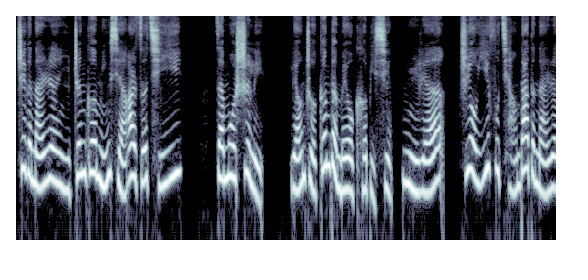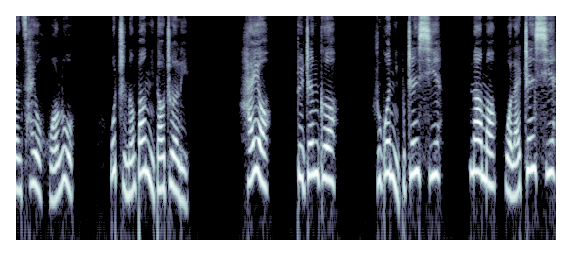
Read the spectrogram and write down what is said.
这个男人与真哥明显二择其一，在末世里，两者根本没有可比性。女人只有依附强大的男人才有活路，我只能帮你到这里。还有，对真哥，如果你不珍惜，那么我来珍惜。”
